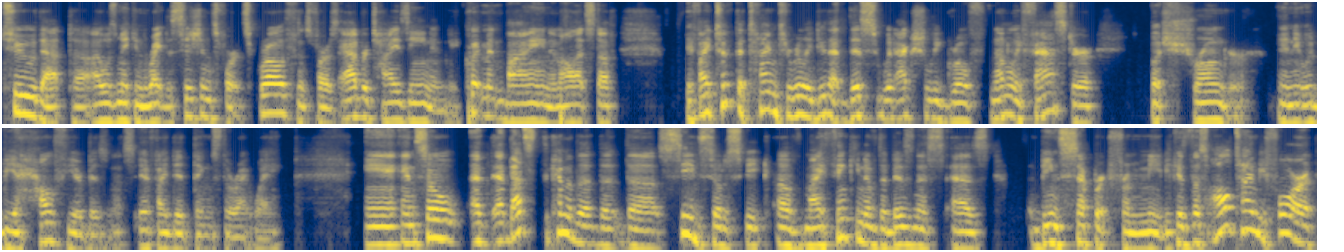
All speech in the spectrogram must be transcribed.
two, that uh, I was making the right decisions for its growth as far as advertising and equipment buying and all that stuff. If I took the time to really do that, this would actually grow not only faster, but stronger. And it would be a healthier business if I did things the right way and, and so at, at, that's kind of the, the the seed so to speak of my thinking of the business as being separate from me. Because this whole time before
